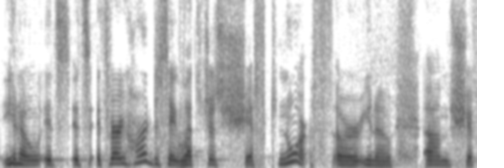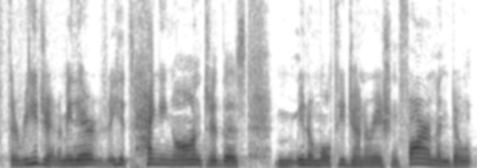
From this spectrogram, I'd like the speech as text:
you know, it's it's it's very hard to say let's just shift north or you know um, shift the region. I mean, they're it's hanging on to this you know multi generation farm and don't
